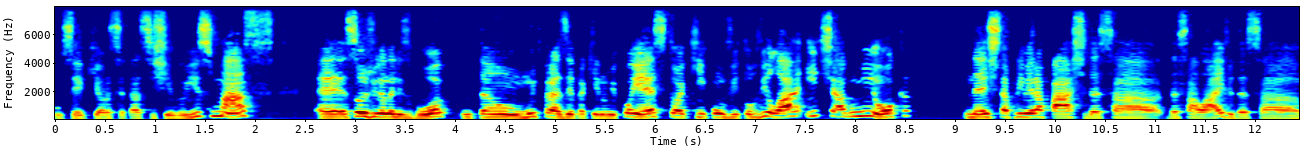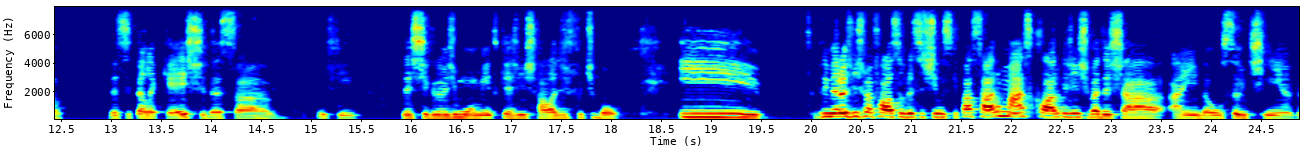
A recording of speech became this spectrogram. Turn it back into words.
Não sei que hora você está assistindo isso, mas é, sou Juliana Lisboa. Então, muito prazer para quem não me conhece. Estou aqui com o Vitor Vilar e Thiago Minhoca nesta primeira parte dessa, dessa live, dessa, desse telecast, dessa, enfim, deste grande momento que a gente fala de futebol. E Primeiro a gente vai falar sobre esses times que passaram, mas claro que a gente vai deixar ainda o Santinha,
